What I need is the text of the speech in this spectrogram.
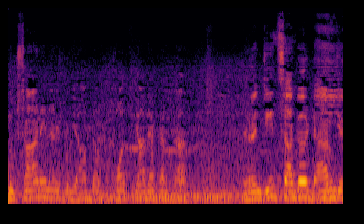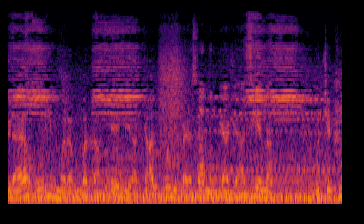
ਨੁਕਸਾਨ ਇਹਨਾਂ ਨੇ ਪੰਜਾਬ ਦਾ ਬਹੁਤ ਜ਼ਿਆਦਾ ਕਰਤਾ। ਰਣਜੀਤ ਸਾਗਰ ਡੈਮ ਜਿਹੜਾ ਹੈ, ਉਹਦੀ ਮੁਰੰਮਤ ਵਾਸਤੇ ਮੇਰਾ ਕੱਲ ਕੁਝ ਪੈਸਾ ਮੰਗਿਆ ਗਿਆ ਸੀ ਇਹਨਾਂ ਤੋਂ। ਉਹ ਚਿੱਠੀ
